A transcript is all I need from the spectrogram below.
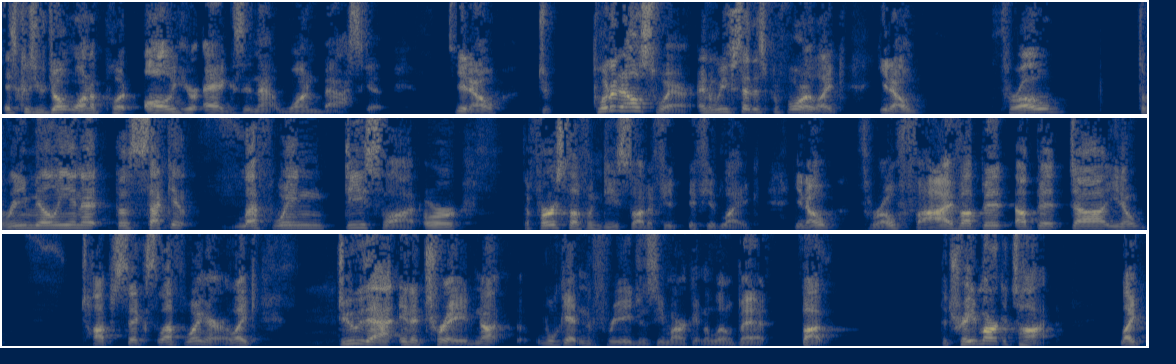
is because you don't want to put all your eggs in that one basket. You know, put it elsewhere. And we've said this before, like, you know, throw three million at the second left wing D slot or the first left wing D slot if you if you'd like. You know, throw five up at up at uh, you know, top six left winger. Like do that in a trade. Not we'll get in the free agency market in a little bit, but the trade market's hot. Like,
